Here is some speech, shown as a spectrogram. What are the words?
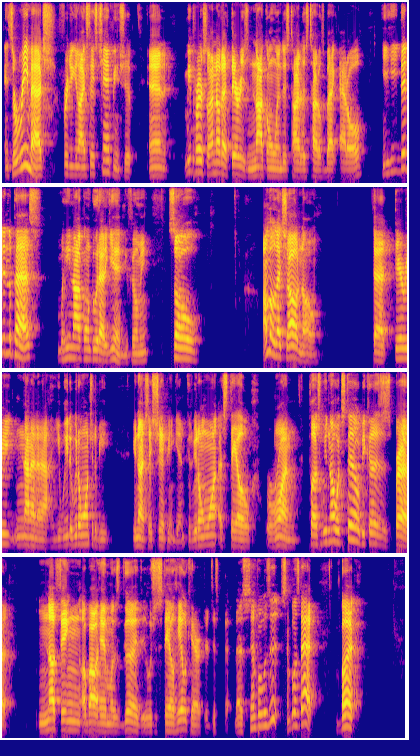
It's a rematch for the United States Championship. And me personally, I know that Theory's not gonna win this title, his titles back at all. He he did in the past, but he not gonna do that again. You feel me? So I'm gonna let y'all know that Theory, nah, nah, nah. You, we we don't want you to be United States champion again because we don't want a stale run. Plus, we know it's stale because, bruh, nothing about him was good. It was a stale heel character. Just that, as simple as it. Simple as that. But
